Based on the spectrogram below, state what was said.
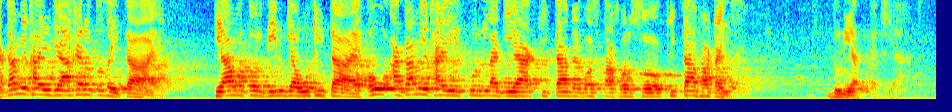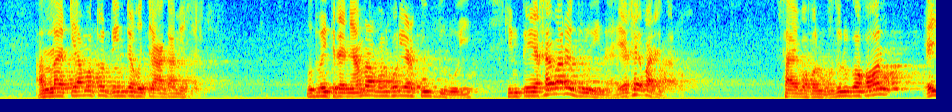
আগামী খাইল যে আখেরতো যাইতাই, কিয়ামতর দিন গিয়া উঠিতাই, ও আগামী খাইল কুর লাগিয়া কিতা ব্যবস্থা করছ, কিতা ফাটাইছো, দুনিয়াত দেখিয়া আল্লাহ কিয়ামতর দিনটা হইতে আগামী খাইল। বুধবাইতে আমরা মন করি আর খুব দূরই, কিন্তু একেবারে দূরই না, একেবারে দাঁড়ো সাহেব হল বুজুর্গ হল এই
